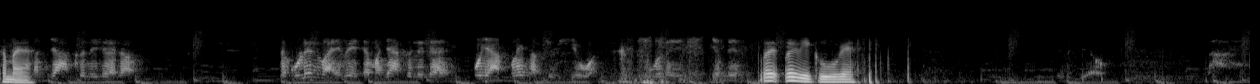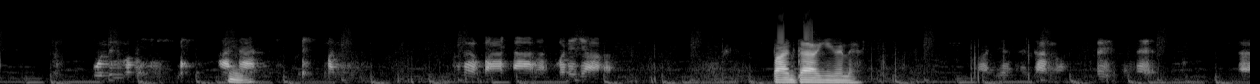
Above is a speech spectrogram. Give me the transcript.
ทำไมอะ มันยากขึ้นเรื่อยๆแล้ว แต่กูเล่นไหวเว้ยแต่มันยากขึ้นเรื่อยๆ กูอยากเล่นแบบชิวๆอะ กูก็เลยเหยียบเล่นไม่ ไม่มีกูไง เดี๋ยวกูเล่นไหวผ่านด่านมัน ขนาดปลาตาอะไม่ได้ยากอะปานกลางอย่างนั้นเลยอันนี้ไททันเหรอเอ้ยไม่ใช่อ่า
